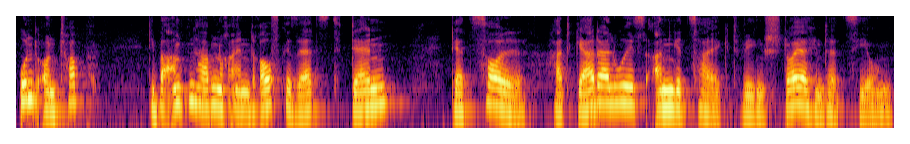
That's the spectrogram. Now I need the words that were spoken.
Und on top, die Beamten haben noch einen draufgesetzt, denn der Zoll hat Gerda Lewis angezeigt wegen Steuerhinterziehung.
